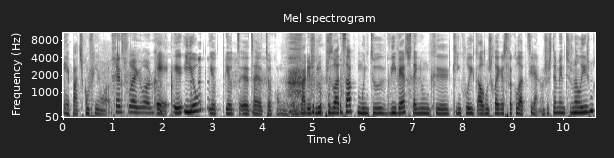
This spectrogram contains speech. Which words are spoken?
é pá, desconfiem logo. Red flag logo. É, e eu eu eu estou com vários grupos do WhatsApp muito diversos. Tenho um que, que inclui alguns colegas de faculdade que tiraram justamente jornalismo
